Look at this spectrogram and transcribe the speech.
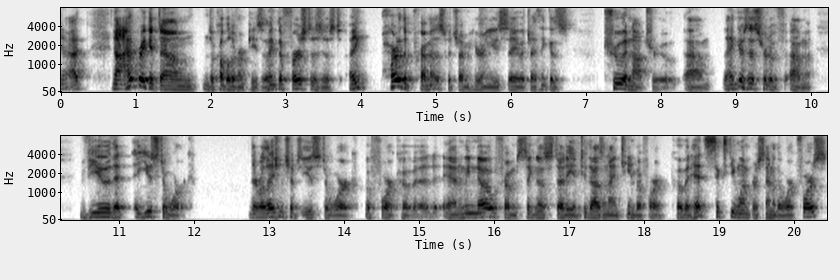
Yeah. I, now I break it down into a couple different pieces. I think the first is just I think part of the premise, which I'm hearing you say, which I think is true and not true. Um, I think there's this sort of um, view that it used to work. The relationships used to work before COVID, and we know from Cigna's study in 2019, before COVID hit, 61% of the workforce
